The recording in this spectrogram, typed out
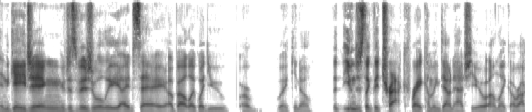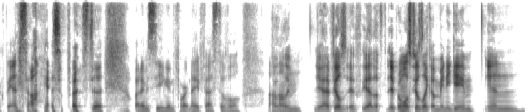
engaging just visually i'd say about like what you are like you know the, even just like the track right coming down at you on like a rock band song as opposed to what i'm seeing in fortnite festival Totally. um Yeah, it feels if yeah, the, it almost feels like a mini game in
